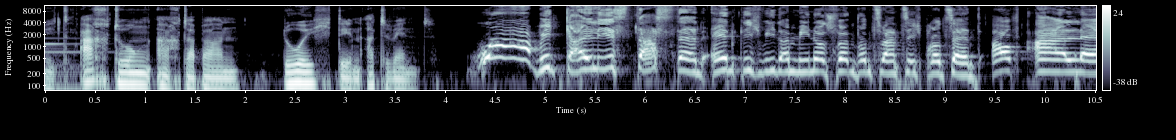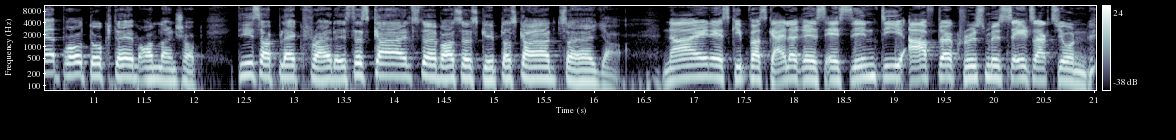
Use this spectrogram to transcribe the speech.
Mit Achtung, Achterbahn durch den Advent. Wow, wie geil ist das denn? Endlich wieder minus 25% auf alle Produkte im Onlineshop. Dieser Black Friday ist das geilste, was es gibt, das ganze Jahr. Nein, es gibt was Geileres. Es sind die After Christmas Sales Aktionen.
